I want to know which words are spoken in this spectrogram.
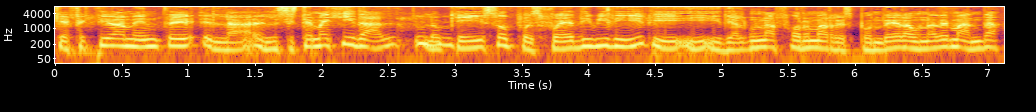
que efectivamente la- el sistema ejidal lo que hizo pues fue dividir y, de alguna forma responder a una demanda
